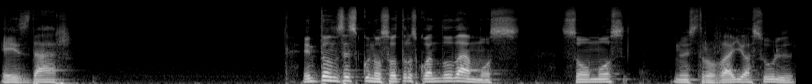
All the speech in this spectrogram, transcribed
es dar. Entonces nosotros cuando damos somos nuestro rayo azul.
